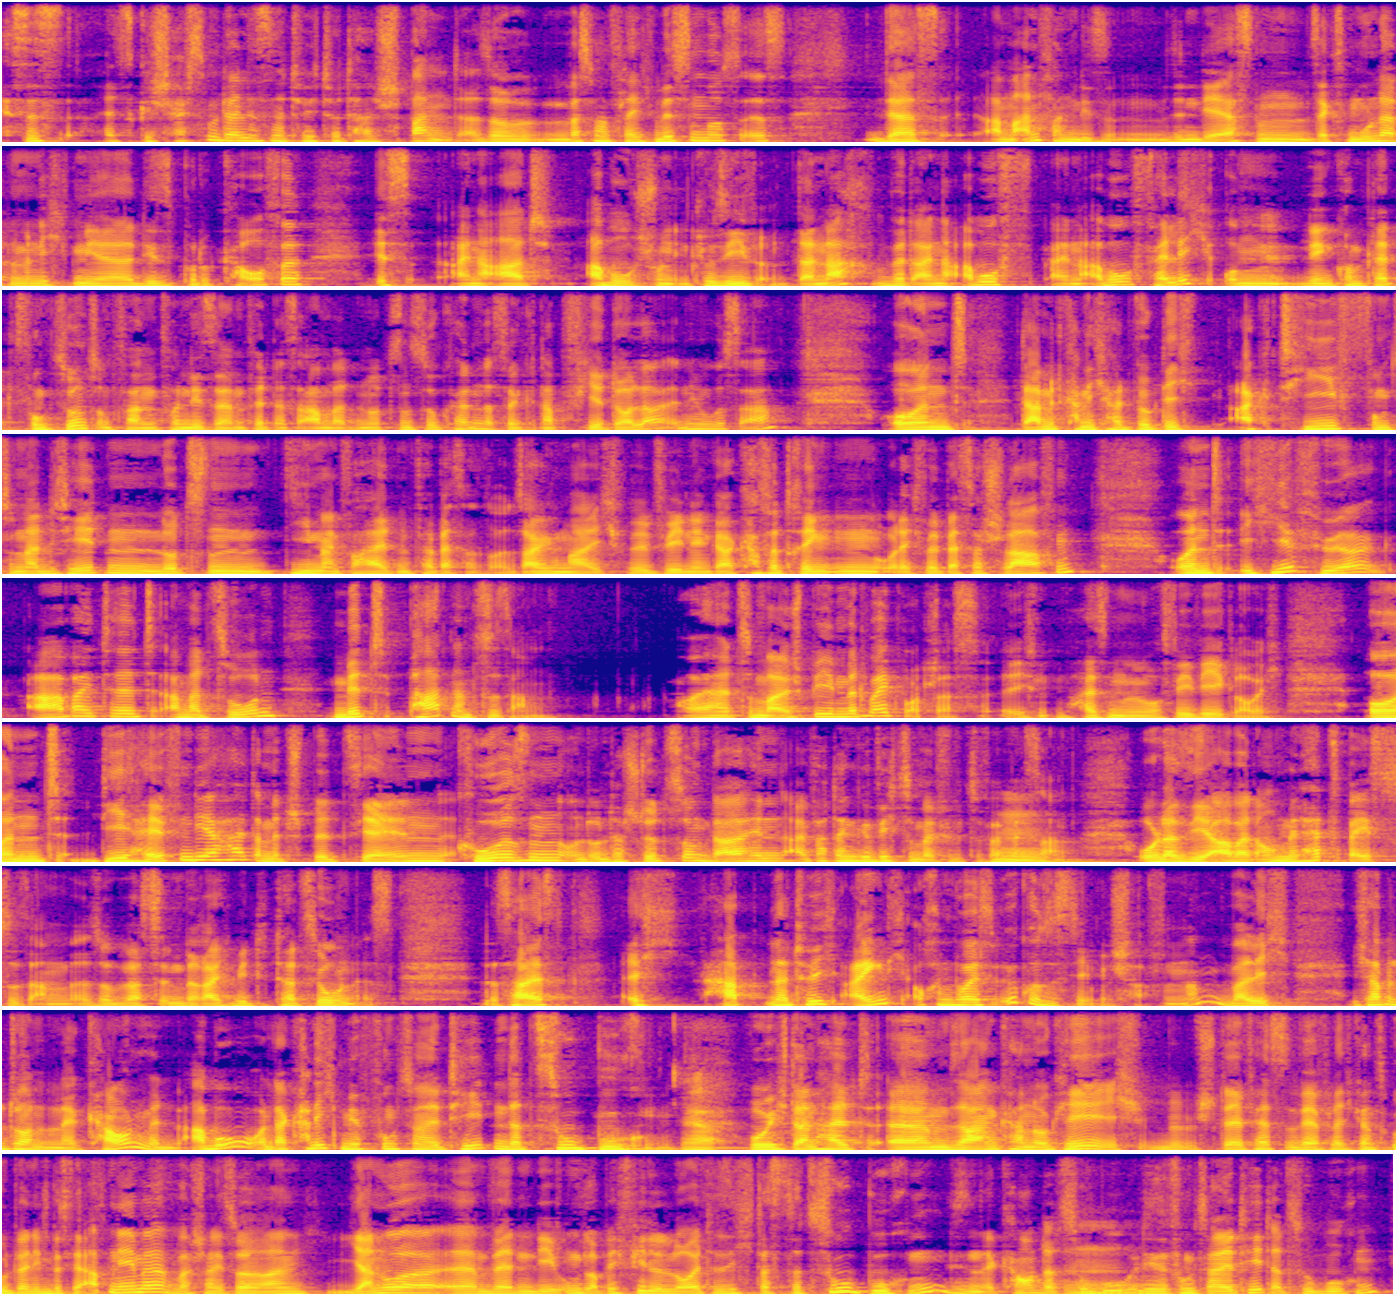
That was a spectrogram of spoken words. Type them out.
Es ist, als Geschäftsmodell ist es natürlich total spannend. Also, was man vielleicht wissen muss, ist, dass am Anfang, in den ersten sechs Monaten, wenn ich mir dieses Produkt kaufe, ist eine Art Abo schon inklusive. Danach wird eine Abo, ein Abo fällig, um okay. den kompletten Funktionsumfang von diesem Fitnessarmband nutzen zu können. Das sind knapp vier Dollar in den USA. Und damit kann ich halt wirklich aktiv Funktionalitäten nutzen, die mein Verhalten verbessern sollen. Sage ich mal, ich will weniger Kaffee trinken oder ich will besser schlafen. Und hierfür arbeitet Amazon mit Partnern zusammen. Äh, zum Beispiel mit Weight Watchers. Ich heiße nur noch WW, glaube ich. Und die helfen dir halt damit speziellen Kursen und Unterstützung dahin, einfach dein Gewicht zum Beispiel zu verbessern. Mhm. Oder sie arbeiten auch mit Headspace zusammen, also was im Bereich Meditation ist. Das heißt, ich habe natürlich eigentlich auch ein neues Ökosystem geschaffen, ne? weil ich ich habe dort einen Account mit einem Abo und da kann ich mir Funktionalitäten dazu buchen, ja. wo ich dann halt ähm, sagen kann, okay, ich stelle fest, es wäre vielleicht ganz gut, wenn ich ein bisschen abnehme. Wahrscheinlich so im Januar äh, werden die unglaublich viele Leute sich das dazu buchen, diesen Account dazu, mhm. diese Funktionalität dazu buchen.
